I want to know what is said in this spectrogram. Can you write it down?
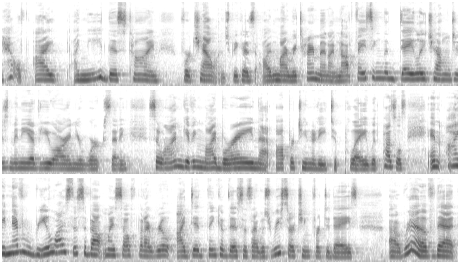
health. I I need this time for challenge because in my retirement, I'm not facing the daily challenges many of you are in your work setting. So I'm giving my brain that opportunity to play with puzzles. And I never realized this about myself, but I real I did think of this as I was researching for today's uh, Rev that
